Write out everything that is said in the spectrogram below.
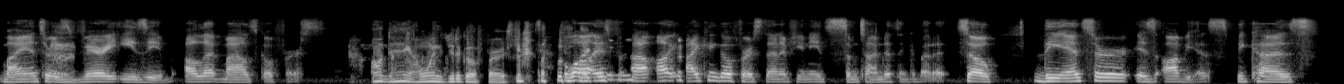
My answer is very easy. I'll let Miles go first. oh dang! I wanted you to go first. Well, like, if, uh, I, I can go first then if you need some time to think about it. So the answer is obvious because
